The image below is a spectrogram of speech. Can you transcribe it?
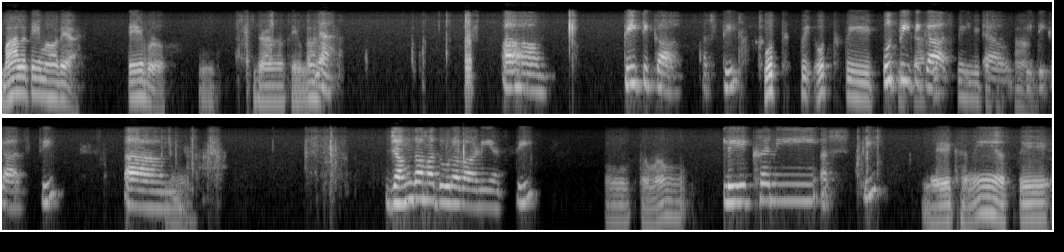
मालती महोदय टेबल् जानाति वा पीठिका अस्ति। उत्पीठिका उत्पीठिका अस्ति जङ्गमदूरवाणी अस्ति। उत्तमं लेखनी अस्ति। लेखनी अस्ति।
